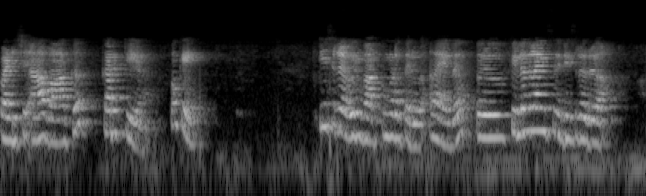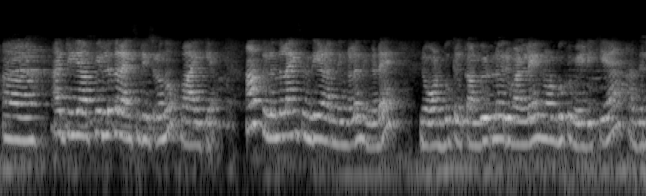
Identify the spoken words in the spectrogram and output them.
പഠിച്ച് ആ വാക്ക് കറക്റ്റ് ചെയ്യണം. ഓക്കെ ടീച്ചർ ഒരു വാക്കും കൂടെ തരുക അതായത് ഒരു ഫില്ലർ ലൈൻസ് ടീച്ചർ തരിക ആ ടി ആ ഫില്ലർ ലൈൻസ് ടീച്ചർ ഒന്ന് വായിക്കുക ആ ഫില്ലർ ലൈൻസ് എന്ത് ചെയ്യണം? നിങ്ങൾ നിങ്ങളുടെ നോട്ട്ബുക്കിൽ കമ്പ്യൂട്ടറിന് ഒരു വൺ ലൈൻ നോട്ട്ബുക്ക് മേടിക്കുക. അതിൽ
